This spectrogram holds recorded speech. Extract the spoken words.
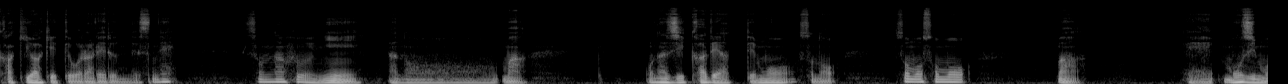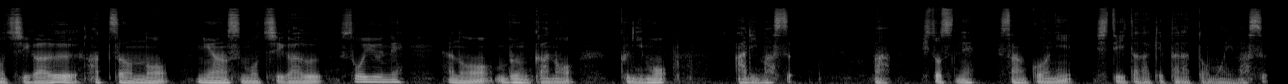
書き分けておられるんですね。そんなふうにあのー、まあ同じ「か」であってもそのそもそもまあ、えー、文字も違う発音のニュアンスも違うそういうねあの文化の国もありますまあ一つね参考にしていただけたらと思います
